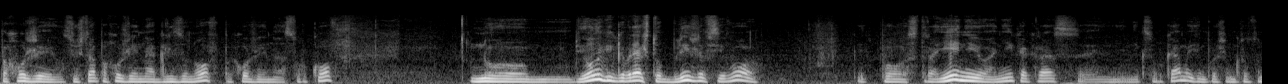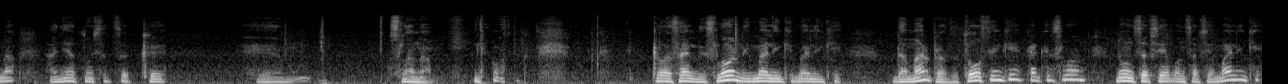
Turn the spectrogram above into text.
похожие, существа, похожие на грызунов, похожие на сурков. Но биологи говорят, что ближе всего по строению они как раз э, не к суркам, этим прочим грызунам, они относятся к э, слонам. Колоссальный слон и маленький-маленький дамар, правда, толстенький, как и слон, но он совсем, он совсем маленький,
